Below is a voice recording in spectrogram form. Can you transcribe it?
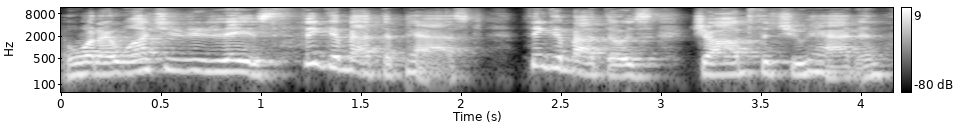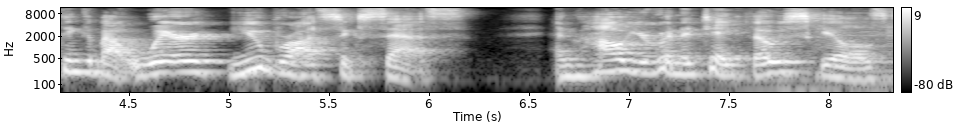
And what I want you to do today is think about the past. Think about those jobs that you had and think about where you brought success and how you're going to take those skills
